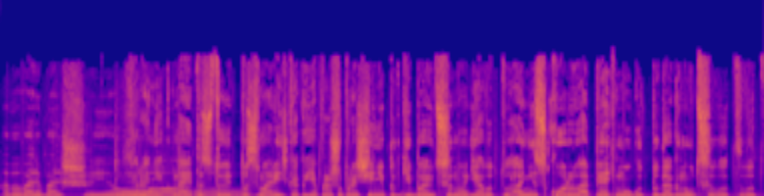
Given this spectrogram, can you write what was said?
а бывали большие. Вероник, на это стоит посмотреть, как я прошу прощения, подгибаются ноги, а вот они скоро опять могут подогнуться. Вот, вот,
